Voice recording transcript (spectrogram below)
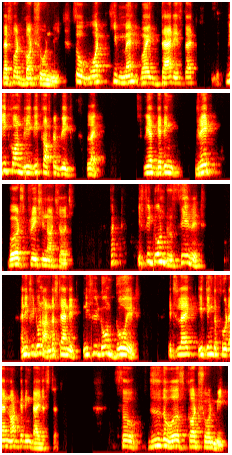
That's what god showed me. So what he meant by that is that week on week week after week like we are getting great words preached in our church. But if we don't receive it and if you don't understand it and if you don't do it it's like eating the food and not getting digested so this is the verse god showed me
